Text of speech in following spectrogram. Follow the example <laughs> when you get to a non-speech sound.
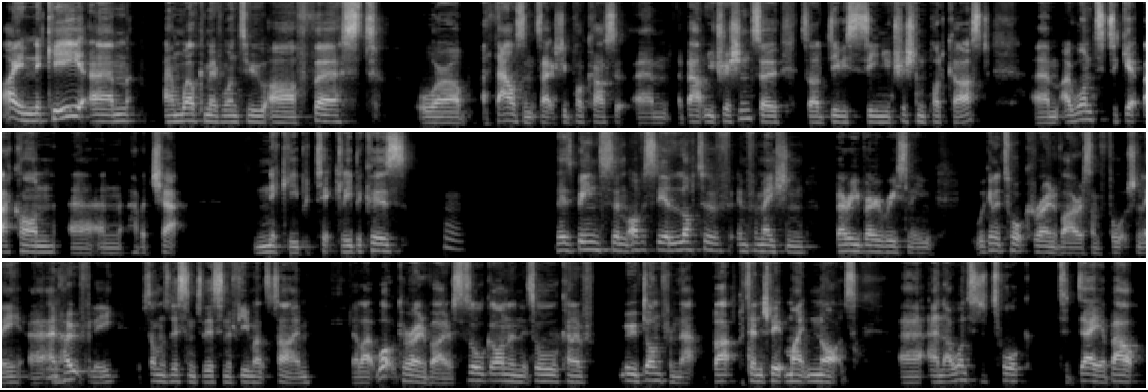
Hi, Nikki, um, and welcome everyone to our first or our a thousandth actually podcast um, about nutrition. So it's our DVC nutrition podcast. Um, I wanted to get back on uh, and have a chat, Nikki, particularly because hmm. there's been some obviously a lot of information very very recently. We're going to talk coronavirus, unfortunately, uh, and hmm. hopefully, if someone's listening to this in a few months' time, they're like, "What coronavirus? It's all gone and it's all kind of moved on from that." But potentially, it might not. Uh, and I wanted to talk today about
